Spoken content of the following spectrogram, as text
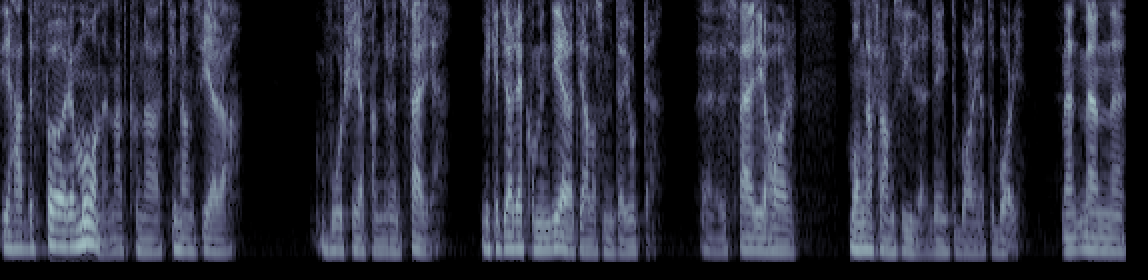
vi hade förmånen att kunna finansiera vårt resande runt Sverige. Vilket jag rekommenderar till alla som inte har gjort det. Eh, Sverige har många framsidor, det är inte bara Göteborg. Men, men eh,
